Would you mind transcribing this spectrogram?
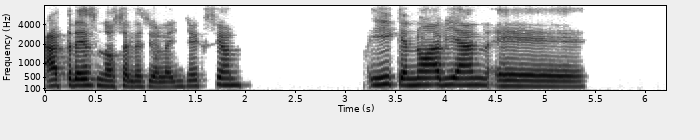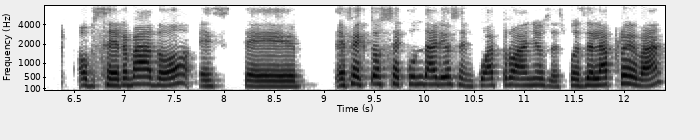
a tres no se les dio la inyección. Y que no habían eh, observado este, efectos secundarios en cuatro años después de la prueba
